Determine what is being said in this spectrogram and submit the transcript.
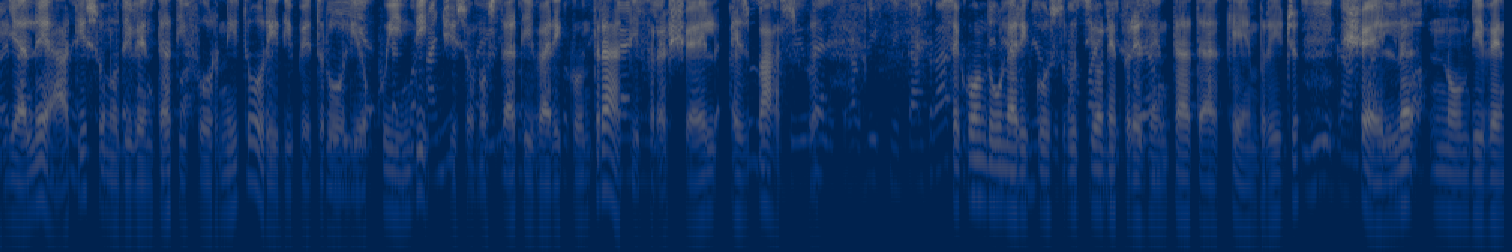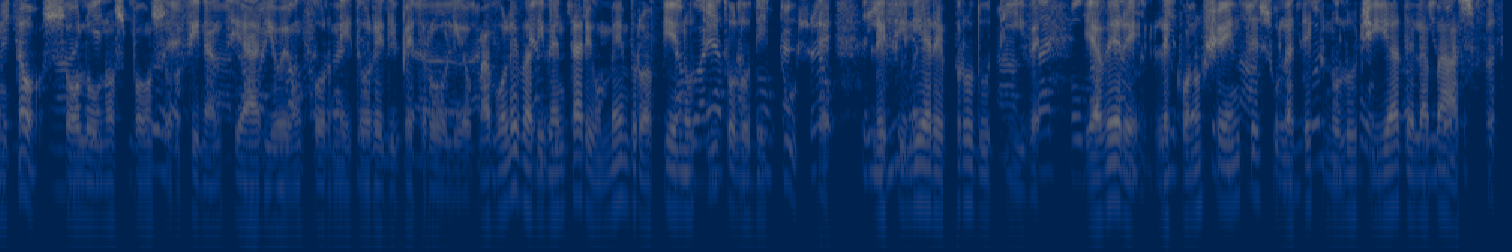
gli alleati sono diventati fornitori di petrolio, quindi ci sono stati vari contratti fra Shell e SBASF. Secondo una ricostruzione presentata a Cambridge, Shell non diventò solo uno sponsor finanziario e un fornitore di petrolio, ma voleva diventare un membro a pieno titolo di tutte le filiere produttive e avere le conoscenze sulla tecnologia della BASF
